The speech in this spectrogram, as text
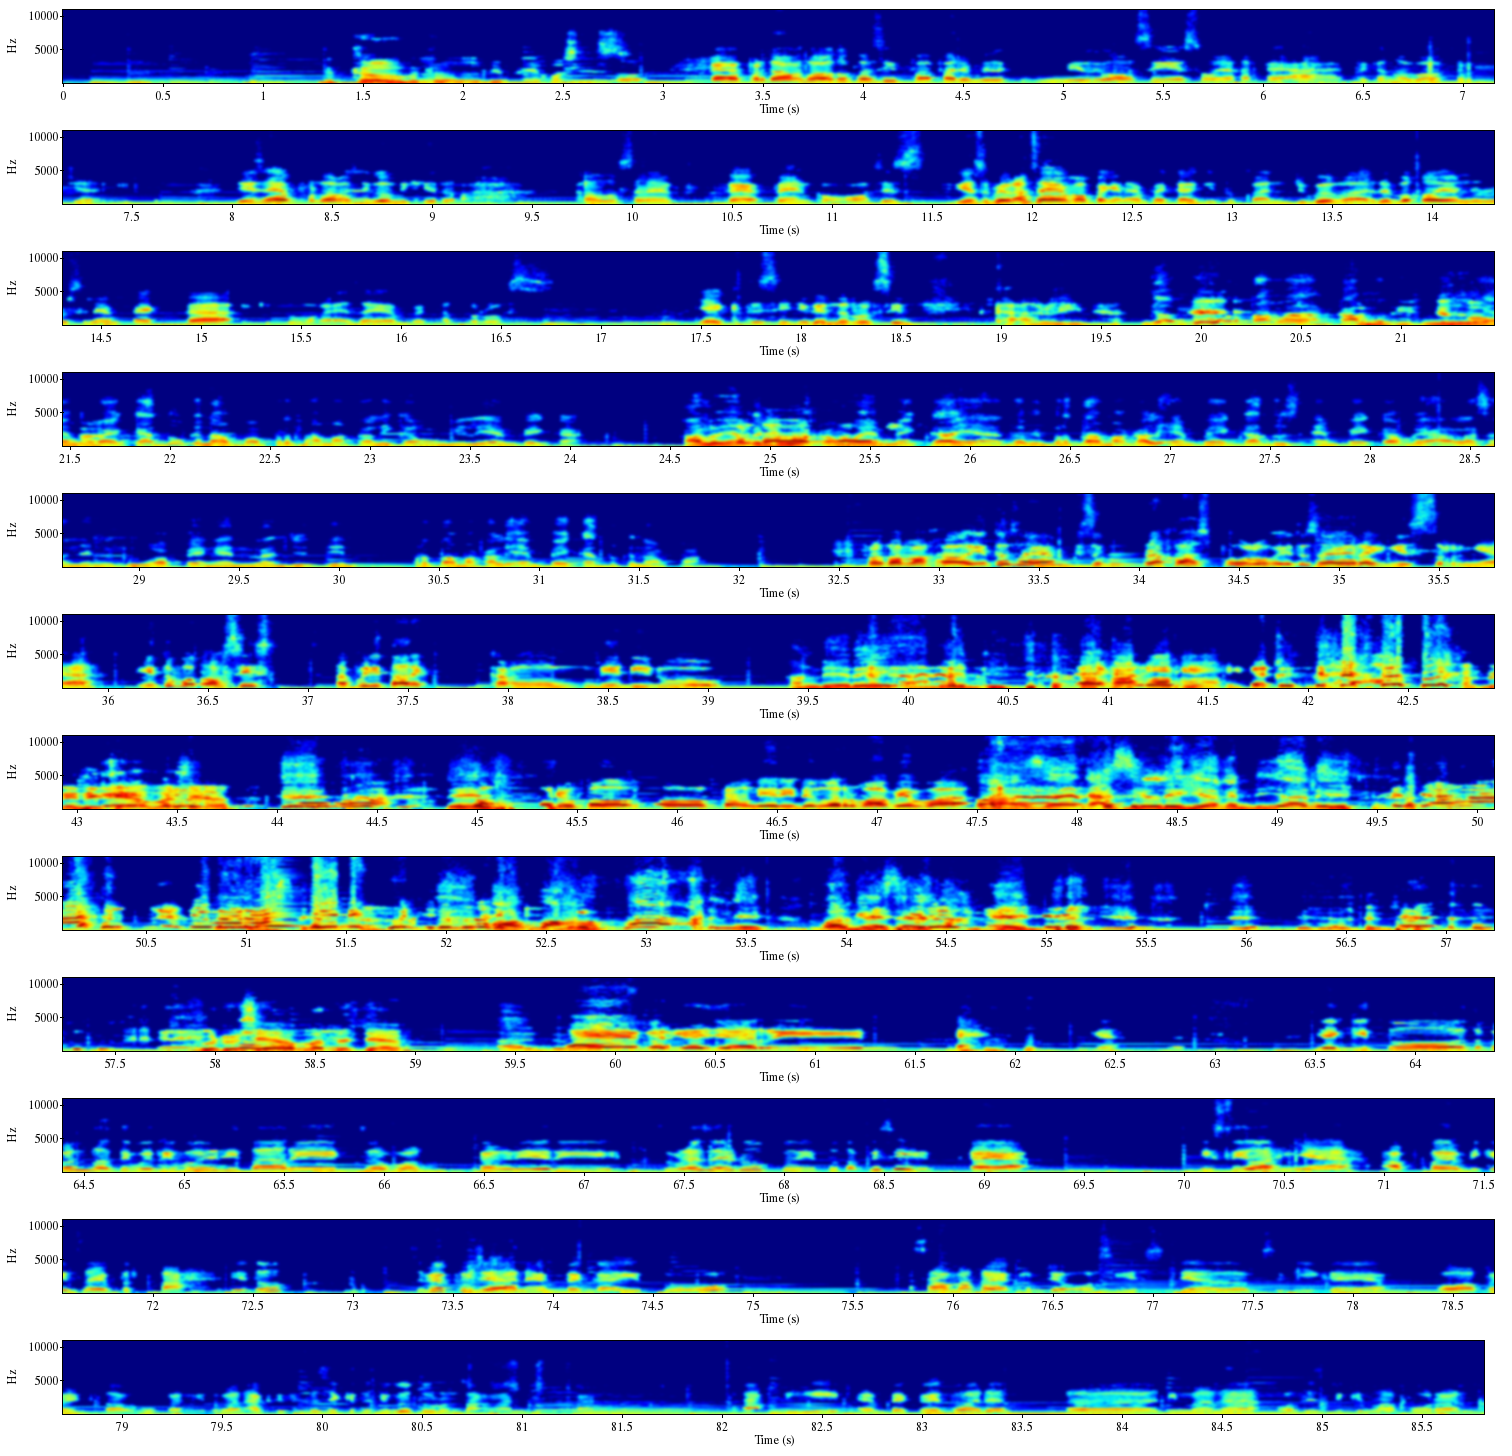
Betul betul lebih banyak osis. Betul. Kayak pertama-tama tuh pasti pa- pada milih, milih OSIS, soalnya kan kayak ah MPK nggak bakal kerja gitu. Jadi saya pertama juga mikir ah kalau saya kayak pengen ke OSIS, ya sebenarnya kan saya emang pengen MPK gitu kan. Juga nggak ada bakal yang nerusin MPK gitu, makanya saya MPK terus. Ya gitu sih juga nerusin Kak Arina. Enggak, pertama kamu milih. MPK tuh kenapa? Pertama kali kamu milih MPK. Kalau yang Pertama kedua kamu kali- MPK ya, tapi pertama kali MPK terus MPK oke alasan yang kedua pengen lanjutin. Pertama kali MPK tuh kenapa? Pertama kali itu saya sebenarnya kelas 10 itu saya registernya itu buat OSIS, tapi ditarik Kang Dedi dulu. Kang Dery, Kang Dedi. Eh Kang Dedi. Kang Deddy siapa sih? Deh, Aduh kalau kalau Kang Dedi denger maaf ya Pak. wah saya kasih linknya ke dia deh. Dimarahin. Apa-apaan nih? Manggil saya Kang Dedi. Guru siapa tuh Chef? Aduh. eh gak diajarin. Eh ya ya gitu. Itu kan tiba-tiba ditarik sama Kang Dery. Sebenarnya saya dulu pilih itu tapi sih kayak istilahnya apa yang bikin saya betah itu sebenarnya kerjaan MPK itu sama kayak kerja OSIS dalam segi kayak oh apa yang kita lakukan itu kan. Aktivitasnya kita juga turun tangan gitu kan. Tapi MPK itu ada eh, di mana OSIS bikin laporan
